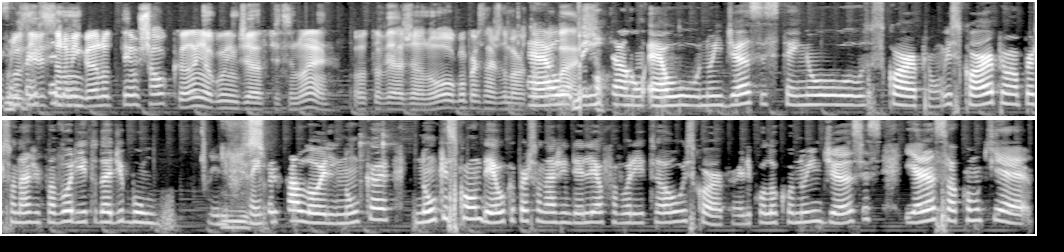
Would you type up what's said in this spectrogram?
Inclusive, se eu não me engano, tem o Shao Kahn em algum Injustice, não é? Ou eu tô viajando? Ou algum personagem do Mortal É o, Kombat? então, é o no Injustice tem o Scorpion. O Scorpion é o personagem favorito da Ed Boon. Ele Isso. sempre falou, ele nunca, nunca escondeu que o personagem dele é o favorito é o Scorpion. Ele colocou no Injustice e olha só como que é.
